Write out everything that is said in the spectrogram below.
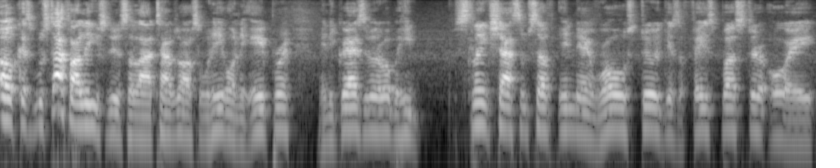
oh, because Mustafa Ali used to do this a lot of times also when he on the apron and he grabs the middle rope, but he slingshots himself in there and rolls through it, gets a face buster or a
